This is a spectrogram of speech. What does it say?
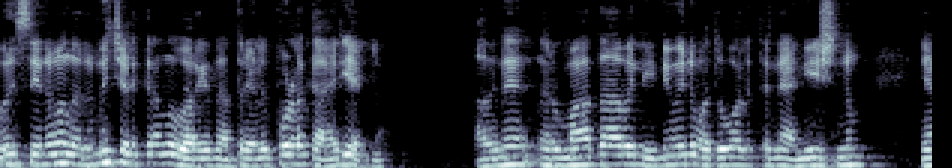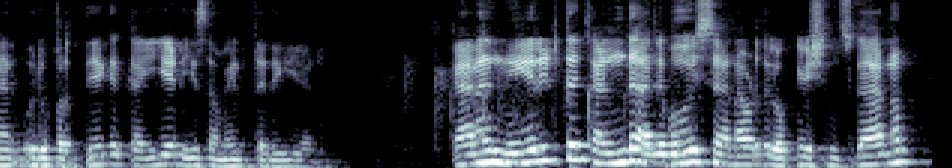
ഒരു സിനിമ നിർമ്മിച്ചെടുക്കുക എന്ന് പറയുന്നത് അത്ര എളുപ്പമുള്ള കാര്യമല്ല. അതിന് നിർമ്മാതാവ് ലിനുവിനും അതുപോലെ തന്നെ അനീഷിനും ഞാൻ ഒരു പ്രത്യേക കയ്യടി ഈ സമയത്ത് തരികയാണ്. കാരണം നേരിട്ട് കണ്ട് അനുഭവിച്ചാണ് അവിടുത്തെ ലൊക്കേഷൻസ് കാരണം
